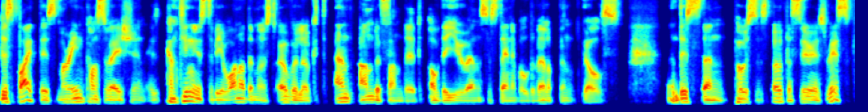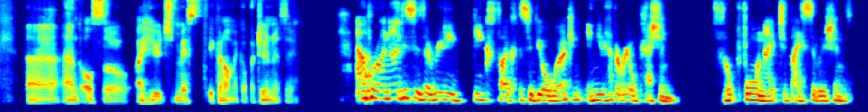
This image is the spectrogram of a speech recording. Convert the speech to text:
Despite this, marine conservation is, continues to be one of the most overlooked and underfunded of the UN Sustainable Development Goals. And this then poses both a serious risk uh, and also a huge missed economic opportunity. Alpa, I know this is a really big focus of your work and, and you have a real passion for, for nature based solutions.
